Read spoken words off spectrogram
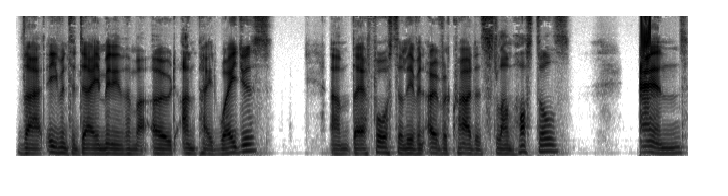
that even today, many of them are owed unpaid wages um, they are forced to live in overcrowded slum hostels, and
